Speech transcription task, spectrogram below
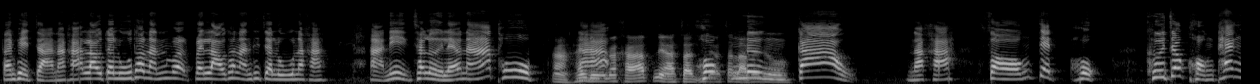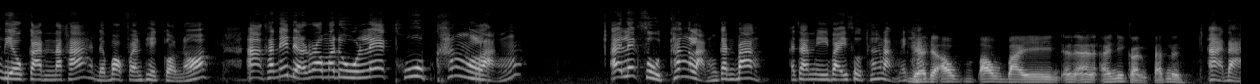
แฟนเพจจ๋านะคะ เราจะรู้เท่านั้นว่าเป็นเราเท่านั้นที่จะรู้นะคะ อ่านี่เฉลยแล้วนะ ทูบอะให้ดูนะครับเนี่ยสหเดี๋ยกวสลับหให้นึ่งดูเก้านะคะสองเจ็ดหกคือเจ้าของแท่งเดียวกันนะคะ เดี๋ยวบอกแฟนเพจก่อนเนาะอะคันนี้เดี๋ยวเรามาดูเลขทูบข้างหลังไอ้เลขสูตรข้างหลังกันบ้าง อาจารย์มีใบสูตรข้างหลังไหมเดี๋ยวคะเดี๋ยวเอาเอาใบอันอันอันนี้ก่อนแป๊บหนึ่งอะได้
